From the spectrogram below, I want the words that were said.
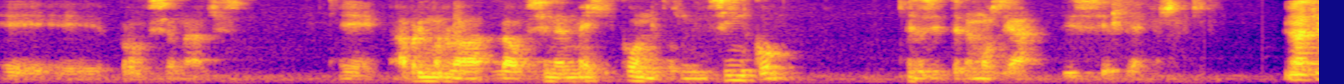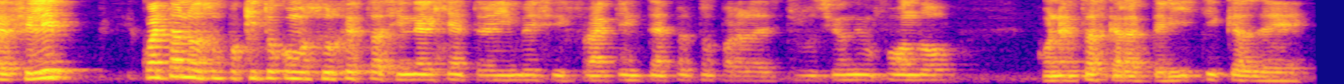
eh, eh, profesionales. Eh, abrimos la, la, oficina en México en el 2005, es decir, tenemos ya 17 años aquí. Gracias, Philip. Cuéntanos un poquito cómo surge esta sinergia entre Inves y Franklin Templeton para la distribución de un fondo con estas características de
